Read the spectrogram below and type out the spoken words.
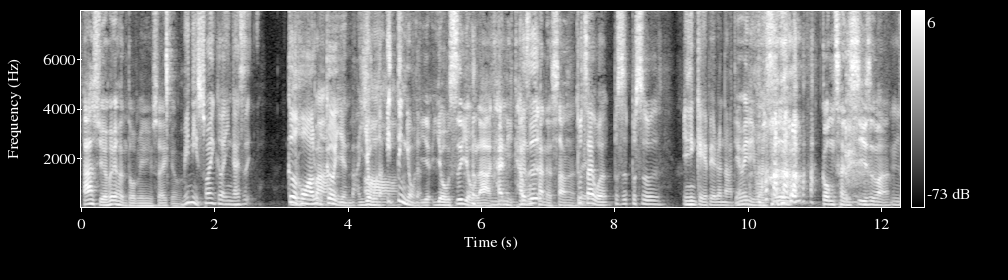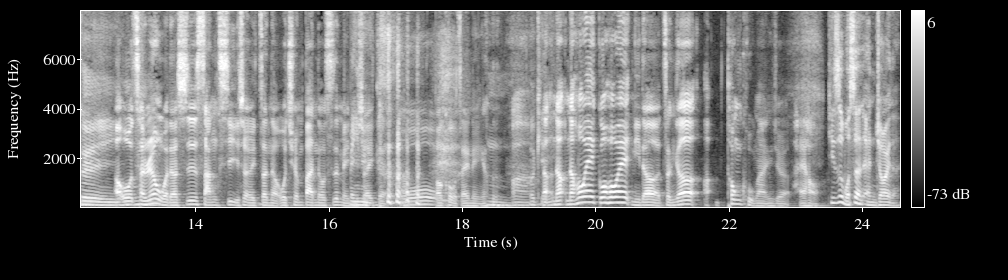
大学会很多美女帅哥吗？美女帅哥应该是各花入各眼吧，有的哦一定有的，有有是有啦，看你看不看得上啊。不在我不是不是已经给别人拿掉了，因为你们是工程系是吗？嗯对啊，我承认我的是商系，所以真的我全班都是美女帅哥，哦包括我在内。嗯啊，OK，然然然后诶，过后诶，你的整个啊痛苦吗？你觉得还好其实我是很 enjoy 的。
